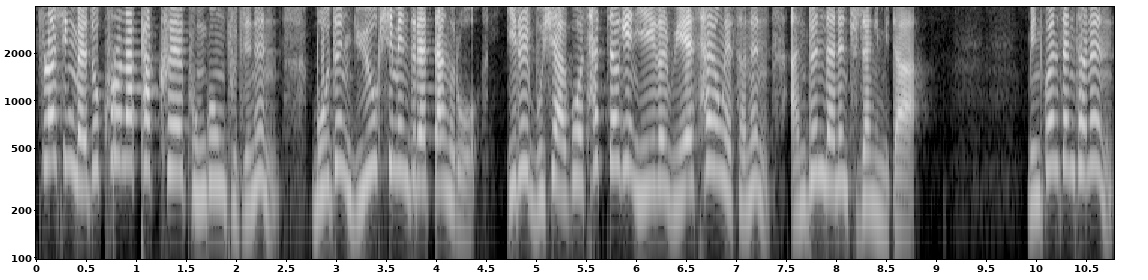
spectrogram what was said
플러싱 메도 코로나 파크의 공공 부지는 모든 뉴욕 시민들의 땅으로 이를 무시하고 사적인 이익을 위해 사용해서는 안 된다는 주장입니다. 민권센터는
